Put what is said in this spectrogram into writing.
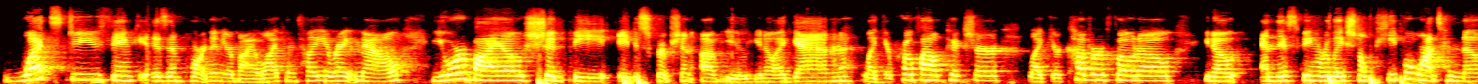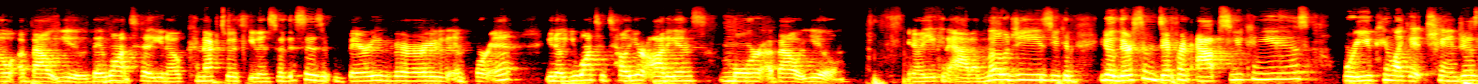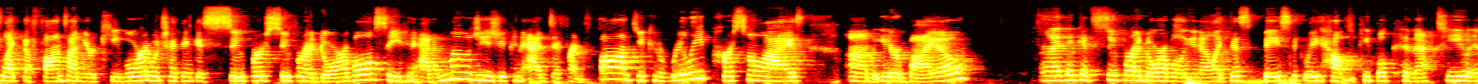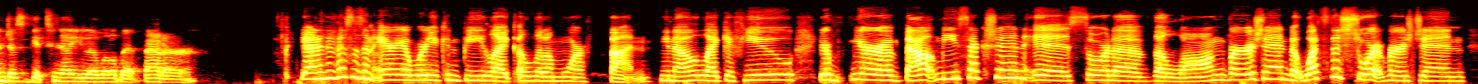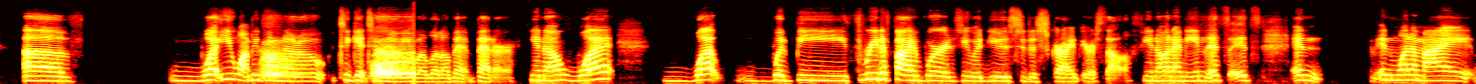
What do you think is important in your bio? Well, I can tell you right now, your bio should be a description of you. You know, again, like your profile picture, like your cover photo, you know, and this being relational, people want to know about you. They want to, you know, connect with you. And so this is very, very important. You know, you want to tell your audience more about you. You know, you can add emojis, you can, you know, there's some different apps you can use where you can like it changes like the font on your keyboard, which I think is super, super adorable. So you can add emojis, you can add different fonts, you can really personalize um, your bio. And I think it's super adorable. You know, like this basically helps people connect to you and just get to know you a little bit better. Yeah, and I think this is an area where you can be like a little more fun, you know? Like if you your your about me section is sort of the long version, but what's the short version of what you want people to know to get to know you a little bit better? You know? What what would be 3 to 5 words you would use to describe yourself? You know what I mean? It's it's in in one of my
